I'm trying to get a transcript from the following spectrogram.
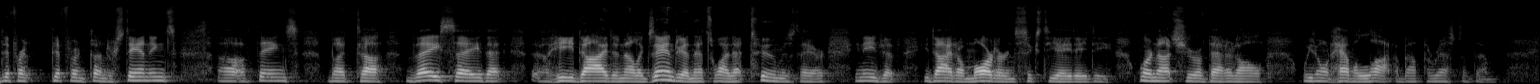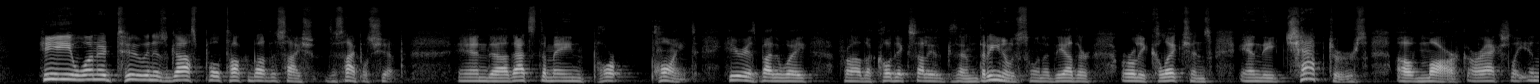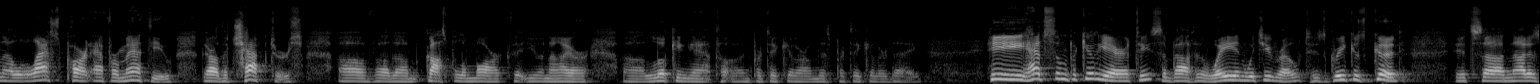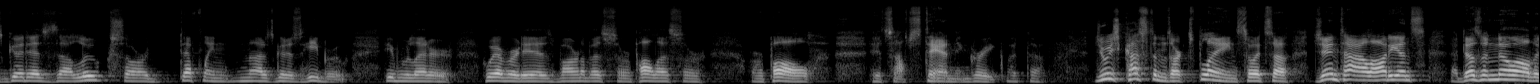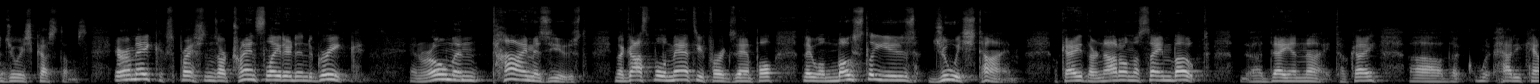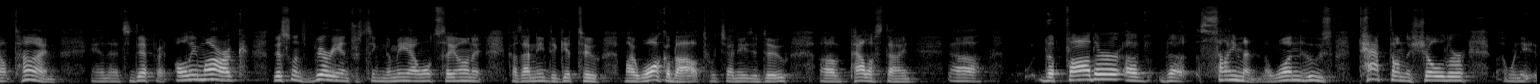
different, different understandings uh, of things, but they say that he died in Alexandria, and that's why that tomb is there in Egypt. He died a martyr in 68 AD. We're not sure of that at all we don't have a lot about the rest of them. He wanted to, in his gospel, talk about discipleship. And uh, that's the main point. Here is, by the way, from the Codex Alexandrinus, one of the other early collections. And the chapters of Mark are actually in the last part after Matthew. There are the chapters of uh, the Gospel of Mark that you and I are uh, looking at uh, in particular on this particular day. He had some peculiarities about the way in which he wrote. His Greek is good. It's uh, not as good as uh, Luke's, or definitely not as good as Hebrew. Hebrew letter, whoever it is, Barnabas or Apollos or, or Paul, it's outstanding Greek. But uh, Jewish customs are explained, so it's a Gentile audience that doesn't know all the Jewish customs. Aramaic expressions are translated into Greek and Roman time is used. In the Gospel of Matthew, for example, they will mostly use Jewish time. Okay, they're not on the same boat uh, day and night. Okay, uh, the, how do you count time? And it's different. Only Mark, this one's very interesting to me. I won't say on it because I need to get to my walkabout, which I need to do of Palestine. Uh, the father of the Simon, the one who's tapped on the shoulder when he,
